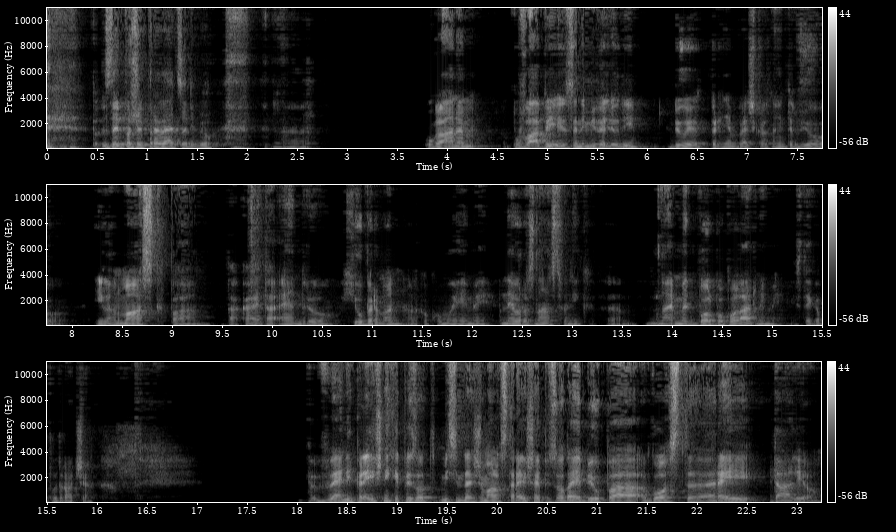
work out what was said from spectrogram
zdaj pa že preveč zanimiv. uh, v glavnem, povabi zanimive ljudi, bil je pri njem večkrat na intervjuju Elon Musk, pa tako je ta Andrew Huberman, ali kako mu je ime, neuroznanstvenik, med bolj popularnimi iz tega področja. V eni prejšnjih epizod, mislim, da je že malo starejša epizoda, je bil pa gost eh, Ray Dalio,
